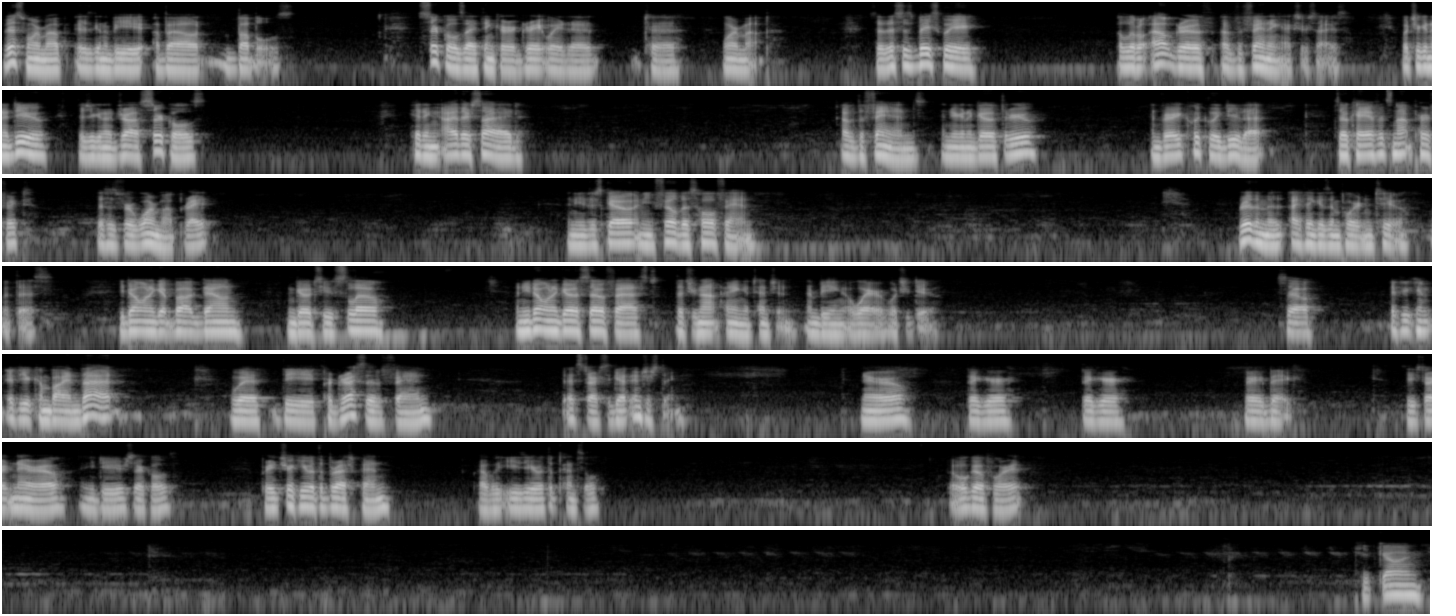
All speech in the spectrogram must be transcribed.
this warm-up is going to be about bubbles. Circles, I think, are a great way to, to warm up. So this is basically a little outgrowth of the fanning exercise. What you're going to do is you're going to draw circles hitting either side of the fans and you're going to go through and very quickly do that. It's okay if it's not perfect. This is for warm up, right? And you just go and you fill this whole fan. Rhythm, I think, is important too with this. You don't want to get bogged down and go too slow. And you don't want to go so fast that you're not paying attention and being aware of what you do. So if you can if you combine that with the progressive fan, it starts to get interesting. Narrow, bigger, bigger, very big. So you start narrow and you do your circles. Pretty tricky with a brush pen, probably easier with a pencil. But we'll go for it. Keep going.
